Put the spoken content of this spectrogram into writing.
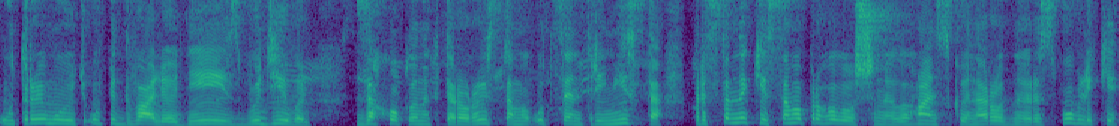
утримують у підвалі однієї з будівель, захоплених терористами у центрі міста. Представники самопроголошеної Луганської Народної Республіки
